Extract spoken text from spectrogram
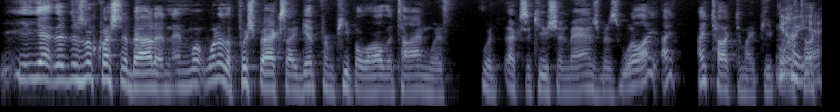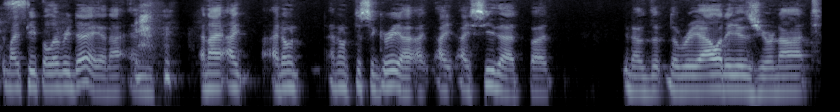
Yeah there's no question about it and, one of the pushbacks i get from people all the time with with execution management is well i i, I talk to my people. Oh, i talk yes. to my people every day and i and and I, I i don't i don't disagree. I, I i see that but you know the, the reality is you're not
